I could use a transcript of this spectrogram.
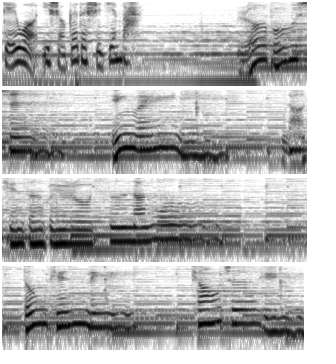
给我一首歌的时间吧。若不是因为你，那天怎会如此难忘？冬天里飘着雨，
